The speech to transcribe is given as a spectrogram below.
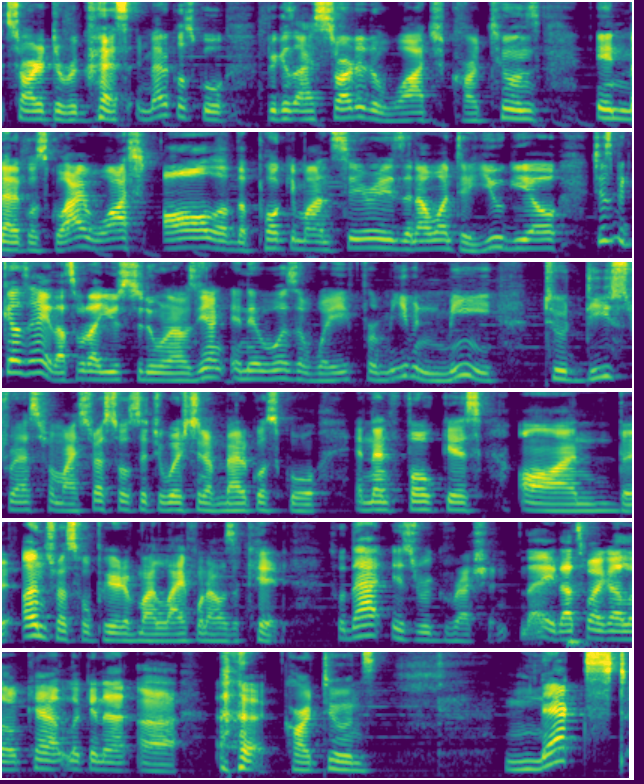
started to regress in medical school because I started to watch cartoons in medical school. I watched all of the Pokemon series and I went to Yu-Gi-Oh just because hey, that's what I used to do when I was young and it was a way for me, even me to de-stress from my stressful situation of medical school and then focus on the unstressful period of my life when I was a kid. So that is regression. Hey, that's why I got a little cat looking at uh, cartoons. Next,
